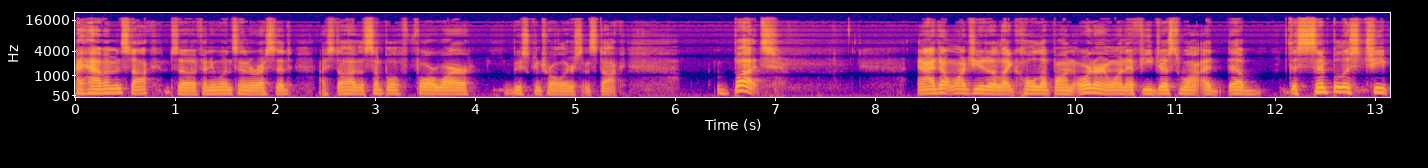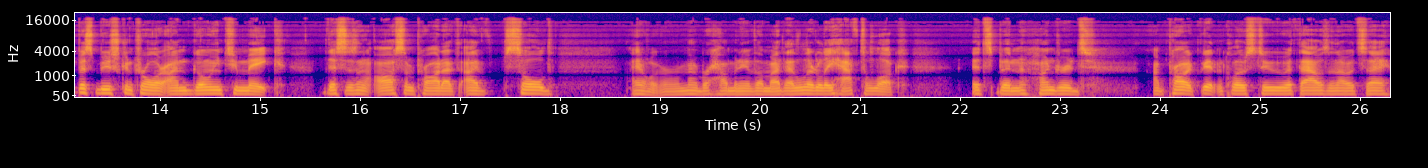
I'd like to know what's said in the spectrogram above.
I have them in stock. So if anyone's interested, I still have the simple four wire boost controllers in stock. But and I don't want you to like hold up on ordering one if you just want a, a, the simplest, cheapest boost controller I'm going to make. This is an awesome product. I've sold, I don't even remember how many of them. I, I literally have to look. It's been hundreds. I'm probably getting close to a thousand. I would say.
